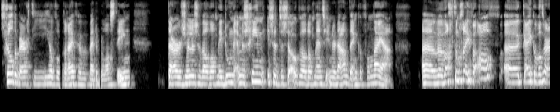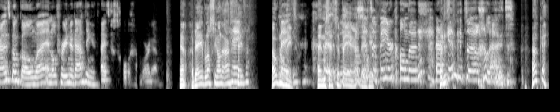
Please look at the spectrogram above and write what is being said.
schuldenberg die heel veel bedrijven hebben bij de belasting. daar zullen ze wel wat mee doen. En misschien is het dus ook wel dat mensen inderdaad denken van, nou ja, uh, we wachten nog even af, uh, kijken wat eruit kan komen en of er inderdaad dingen kwijtgescholden gaan worden. Ja, heb jij je belasting al aangegeven? Nee. Ook nog niet. En ZZP'er, dus denk ik. ZZP'er kan de, herken dit uh, geluid. Oké.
